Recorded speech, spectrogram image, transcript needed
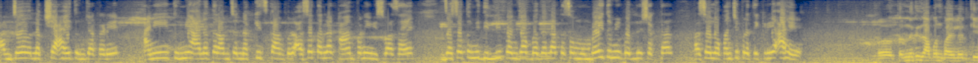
आमचं लक्ष आहे तुमच्याकडे आणि तुम्ही आलं तर आमचं नक्कीच काम करू. असं त्यांना ठामपणे विश्वास आहे. जसं तुम्ही दिल्ली पंजाब बदलला तसं मुंबई तुम्ही बदलू शकता असं लोकांची प्रतिक्रिया आहे. तर नक्कीच आपण पाहिलं की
